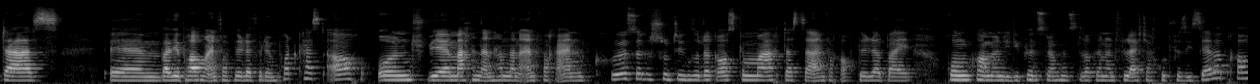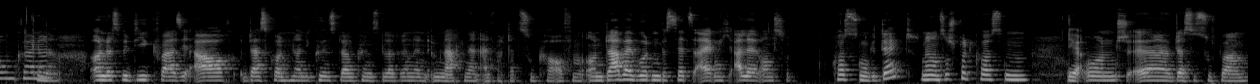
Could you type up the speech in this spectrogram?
dass, ähm, weil wir brauchen einfach Bilder für den Podcast auch und wir machen dann, haben dann einfach ein größeres Shooting so daraus gemacht, dass da einfach auch Bilder bei rumkommen, die die Künstler und Künstlerinnen vielleicht auch gut für sich selber brauchen können. Genau. Und dass wir die quasi auch, das konnten dann die Künstler und Künstlerinnen im Nachhinein einfach dazu kaufen. Und dabei wurden bis jetzt eigentlich alle unsere Kosten gedeckt, ne, unsere Spritkosten ja. Und äh, das ist super.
